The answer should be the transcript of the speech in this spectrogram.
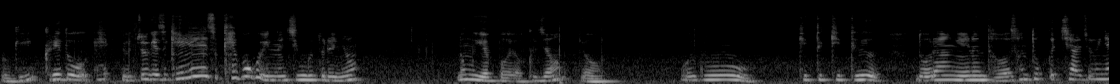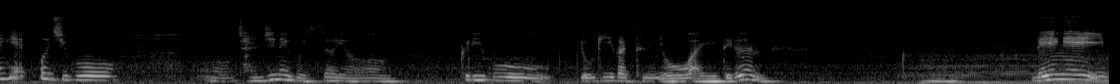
여기? 그래도 해, 이쪽에서 계속 해보고 있는 친구들은요, 너무 예뻐요. 그죠? 요. 어이구 키트키트 노랑에는 더 손톱 끝이 아주 그냥 예뻐지고 어, 잘 지내고 있어요. 그리고 여기 같은 요 아이들은 그 냉에 입,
